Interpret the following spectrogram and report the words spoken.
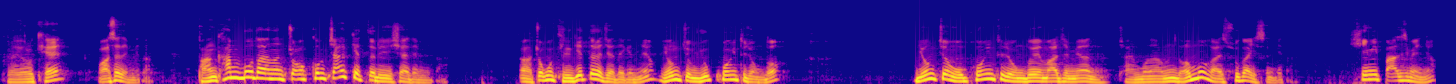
그래, 이렇게 와서 됩니다. 반칸보다는 조금 짧게 떨어지셔야 됩니다. 아, 조금 길게 떨어져야 되겠네요. 0.6포인트 정도. 0.5포인트 정도에 맞으면 잘못하면 넘어갈 수가 있습니다. 힘이 빠지면요.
